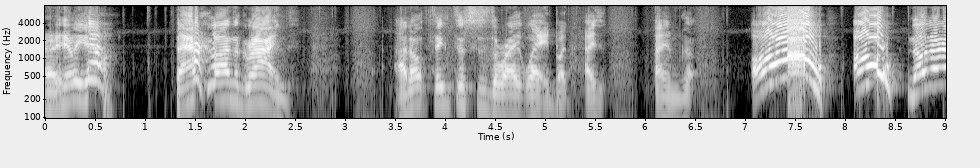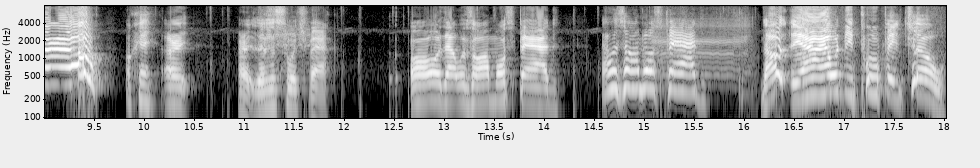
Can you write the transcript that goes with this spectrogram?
All right, here we go. Back on the grind. I don't think this is the right way, but I, I'm. Go- oh! Oh! No! No! No! No! No! Okay. All right. All right. There's a switchback. Oh, that was almost bad. That was almost bad. No, yeah, I would be pooping too.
